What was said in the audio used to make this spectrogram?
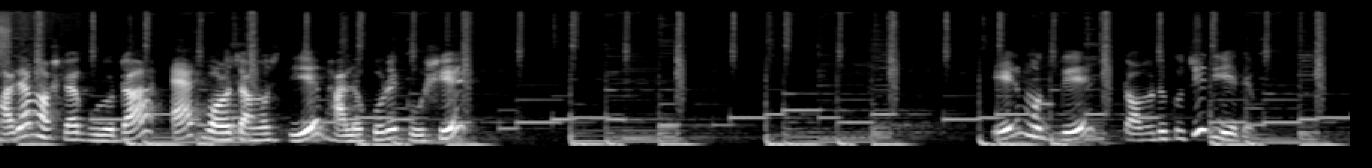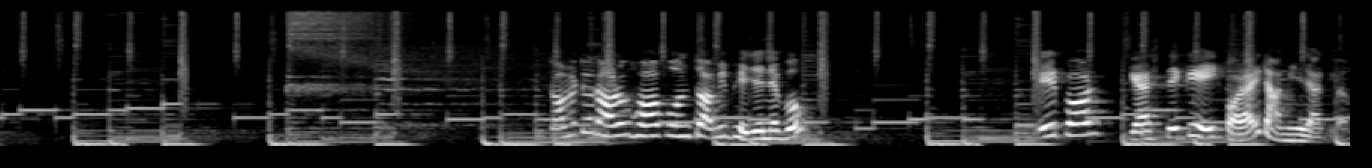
ভাজা মশলার গুঁড়োটা এক বড় চামচ দিয়ে ভালো করে কষে এর মধ্যে টমেটো কুচি দিয়ে দেব। টমেটো নরম হওয়া পর্যন্ত আমি ভেজে নেব। এরপর গ্যাস থেকে এই কড়াই নামিয়ে রাখলাম।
